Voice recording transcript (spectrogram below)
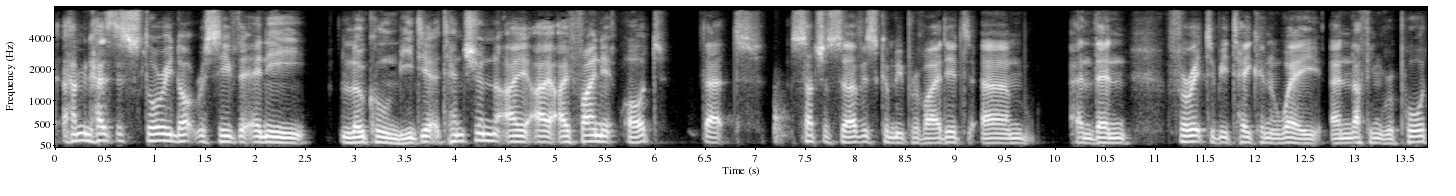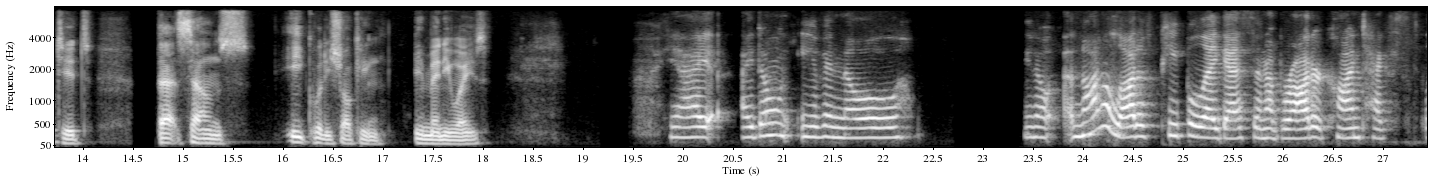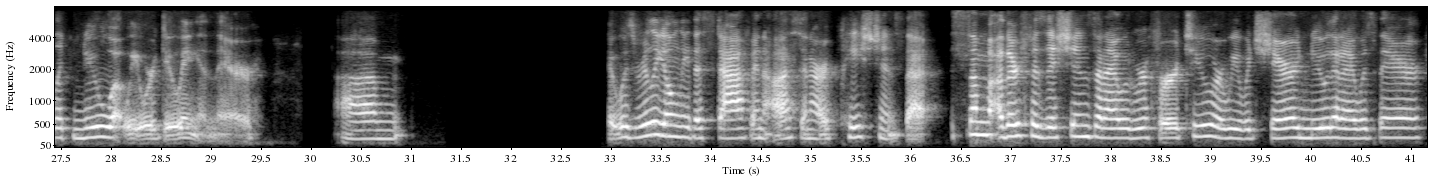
I mean, has this story not received any local media attention. I, I, I find it odd that such a service can be provided um, and then for it to be taken away and nothing reported, that sounds equally shocking in many ways. Yeah, I, I don't even know. You know, not a lot of people, I guess, in a broader context, like knew what we were doing in there. Um, it was really only the staff and us and our patients that some other physicians that I would refer to or we would share knew that I was there.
